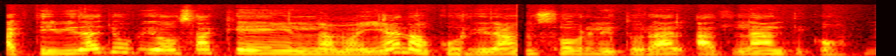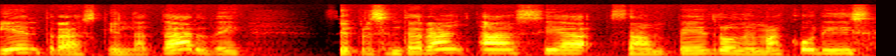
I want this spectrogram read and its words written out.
actividad lluviosa que en la mañana ocurrirán sobre el litoral atlántico, mientras que en la tarde se presentarán hacia San Pedro de Macorís,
